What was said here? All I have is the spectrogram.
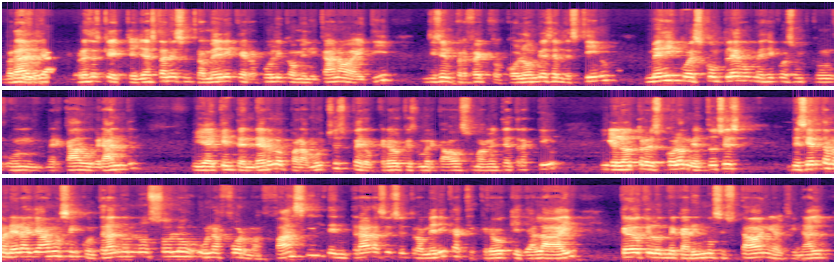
¿verdad? empresas que, que, ya están en Centroamérica y República Dominicana o Haití, dicen, perfecto, Colombia es el destino, México es complejo, México es un, un, mercado grande y hay que entenderlo para muchos, pero creo que es un mercado sumamente atractivo, y el otro es Colombia. Entonces, de cierta manera ya vamos encontrando no solo una forma fácil de entrar hacia Centroamérica, que creo que ya la hay, creo que los mecanismos estaban y al final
